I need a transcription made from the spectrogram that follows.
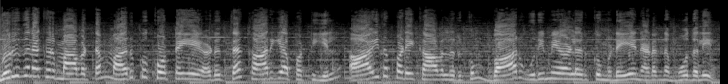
விருதுநகர் மாவட்டம் அருப்புக்கோட்டையை அடுத்த காரியாப்பட்டியில் ஆயுதப்படை காவலருக்கும் பார் உரிமையாளருக்கும் இடையே நடந்த மோதலில்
